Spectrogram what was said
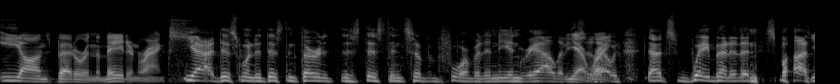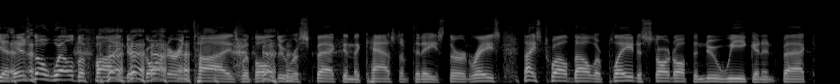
eons better in the maiden ranks. Yeah, this one, the distant third at this distance of before, but in the in reality, Yeah, so that right. was- that's way better than the spot. Yeah, there's no well-defined or garter and ties, with all due respect, in the cast of today's third race. Nice $12 play to start off the new week, and in fact,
